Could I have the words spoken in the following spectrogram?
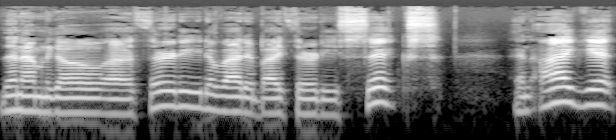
Then I'm gonna go uh, 30 divided by 36 and I get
